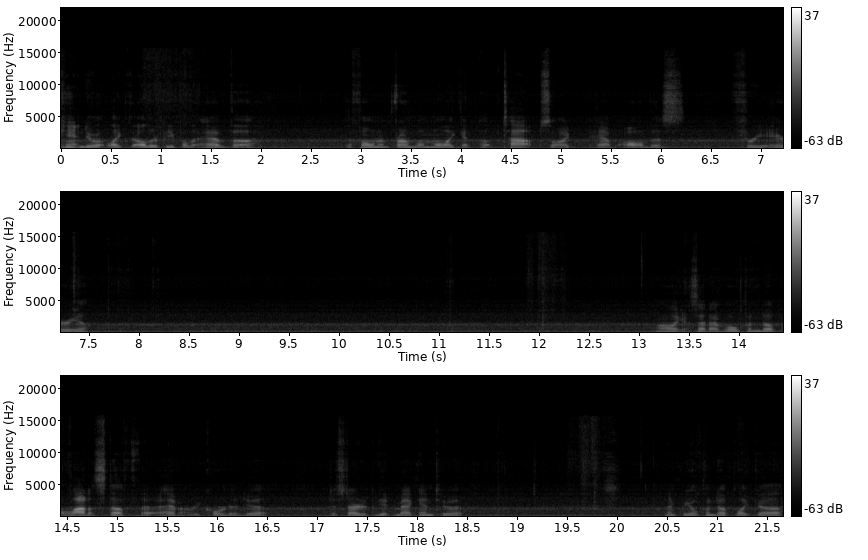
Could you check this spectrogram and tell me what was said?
Can't do it like the other people that have the the phone in front of them. I like it up top so I have all this free area. Well, like I said, I've opened up a lot of stuff that I haven't recorded yet. Just started getting back into it. I think we opened up like a,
